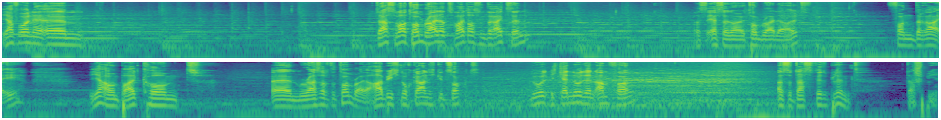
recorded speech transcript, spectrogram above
Ja, Freunde, ähm. Das war Tomb Raider 2013. Das erste neue Tomb Raider halt. Von drei. Ja, und bald kommt ähm, Rise of the Tomb Raider. Habe ich noch gar nicht gezockt. Nur, ich kenne nur den Anfang. Also das wird blind. Das Spiel.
